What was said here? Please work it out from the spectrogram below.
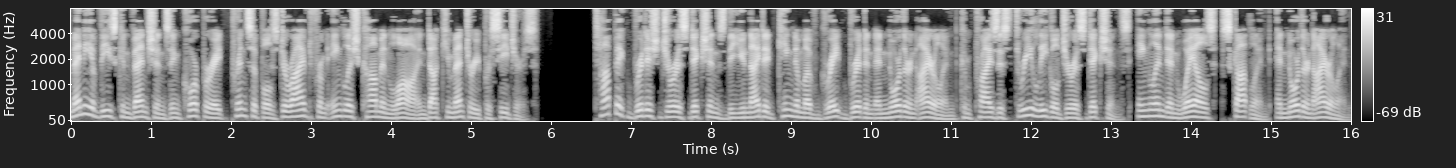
Many of these conventions incorporate principles derived from English common law and documentary procedures. Topic British jurisdictions The United Kingdom of Great Britain and Northern Ireland comprises three legal jurisdictions, England and Wales, Scotland, and Northern Ireland.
